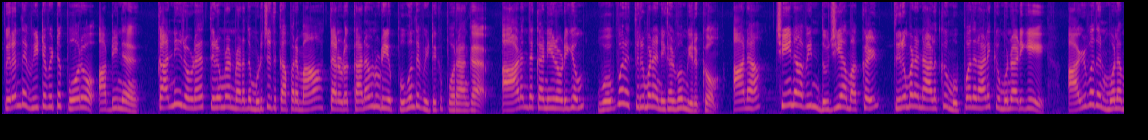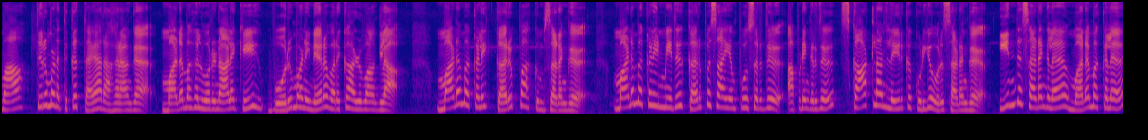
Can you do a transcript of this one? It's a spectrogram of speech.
பிறந்த வீட்டை விட்டு போறோம் அப்படின்னு கண்ணீரோட திருமணம் நடந்து முடிச்சதுக்கு அப்புறமா தன்னோட கணவனுடைய புகுந்த வீட்டுக்கு போறாங்க. ஆனந்த கண்ணீரோடையும் ஒவ்வொரு திருமண நிகழ்வும் இருக்கும். ஆனா சீனாவின் துஜியா மக்கள் திருமண நாளுக்கு முப்பது நாளைக்கு முன்னாடியே அழுவதன் மூலமா திருமணத்துக்கு தயாராகிறாங்க. மணமகள் ஒரு நாளைக்கு ஒரு மணி நேரம் வரைக்கும் அழுவாங்களா? மணமக்களை கருப்பாக்கும் சடங்கு. மணமக்களின் மீது கருப்பு சாயம் பூசுறது அப்படிங்கிறது ஸ்காட்லாந்துல இருக்கக்கூடிய ஒரு சடங்கு. இந்த சடங்குல மணமக்களை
